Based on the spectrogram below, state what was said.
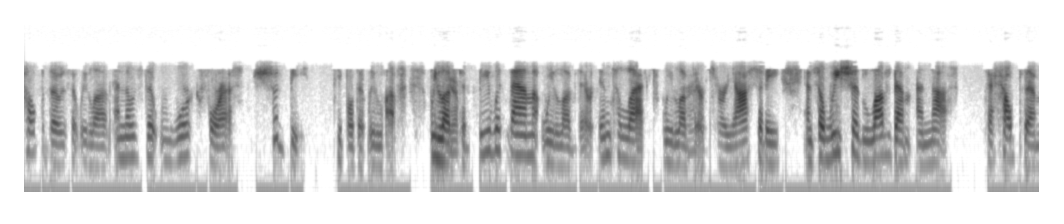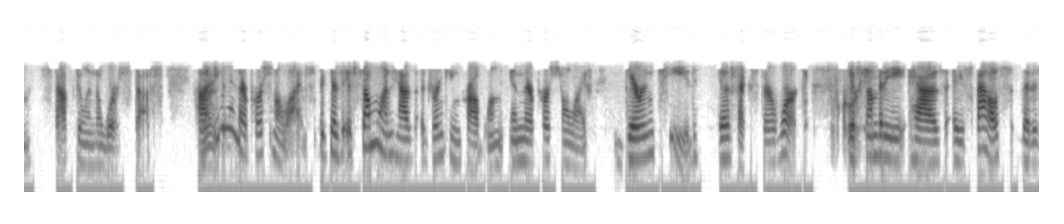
help those that we love, and those that work for us should be people that we love. We love yep. to be with them. We love their intellect. We love right. their curiosity. And so we should love them enough to help them stop doing the worst stuff. Uh, right. even in their personal lives. Because if someone has a drinking problem in their personal life, guaranteed it affects their work. If somebody has a spouse that is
